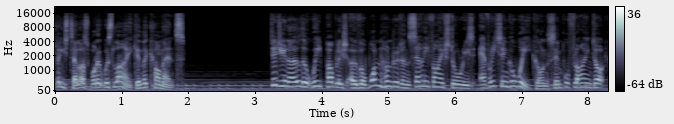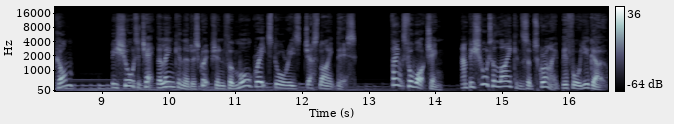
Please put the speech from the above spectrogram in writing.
please tell us what it was like in the comments. Did you know that we publish over 175 stories every single week on simpleflying.com? Be sure to check the link in the description for more great stories just like this. Thanks for watching, and be sure to like and subscribe before you go.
